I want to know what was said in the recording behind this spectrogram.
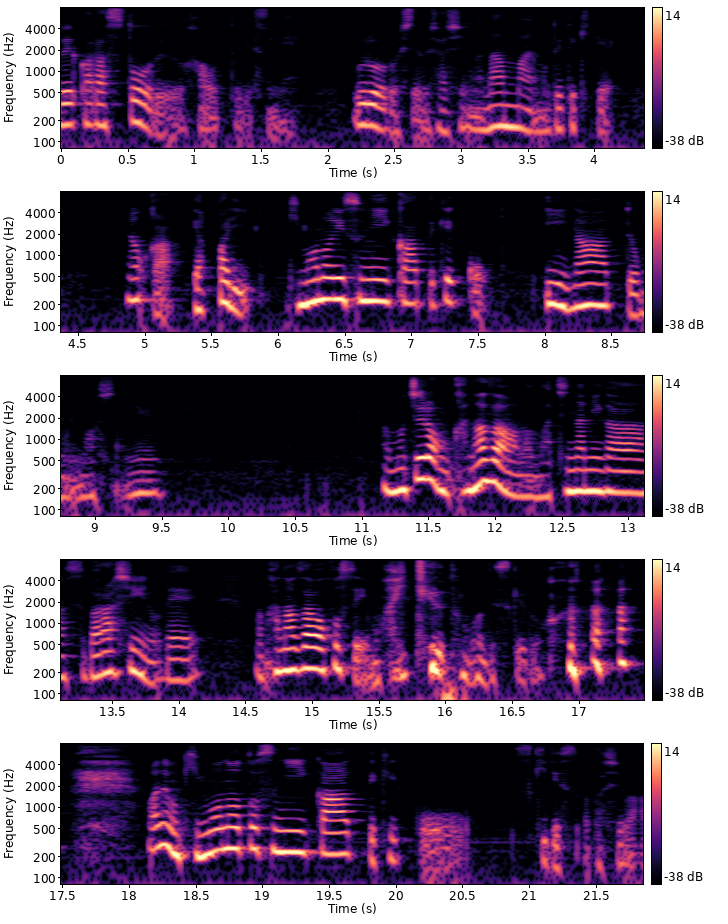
上からストール羽織ってですねうろうろしてる写真が何枚も出てきてなんかやっぱり着物にスニーカーって結構いいなって思いましたね。もちろん金沢の街並みが素晴らしいので、ま、金沢補正も入ってると思うんですけど まあでも着物とスニーカーって結構好きです私は。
